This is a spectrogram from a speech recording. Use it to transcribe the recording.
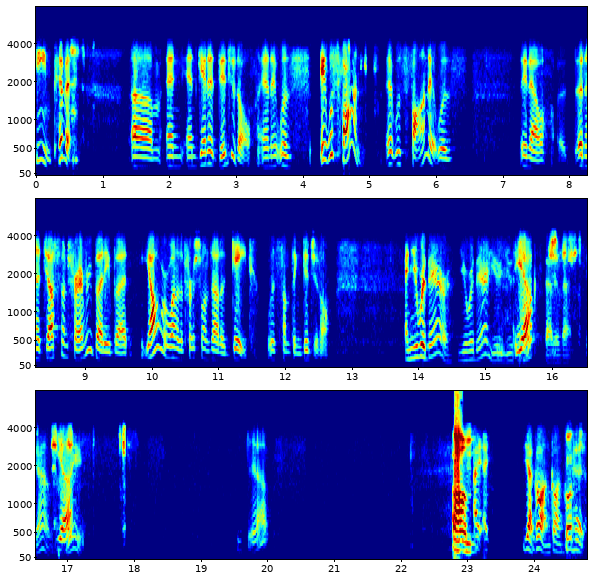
team pivot um and and get it digital and it was it was fun. It was fun. It was you know an adjustment for everybody but y'all were one of the first ones out of the gate with something digital And you were there. You were there. You you spoke Yep. at that event. Yeah, it was Yep. yeah Um, I, I, yeah, go on, go on. go ahead.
